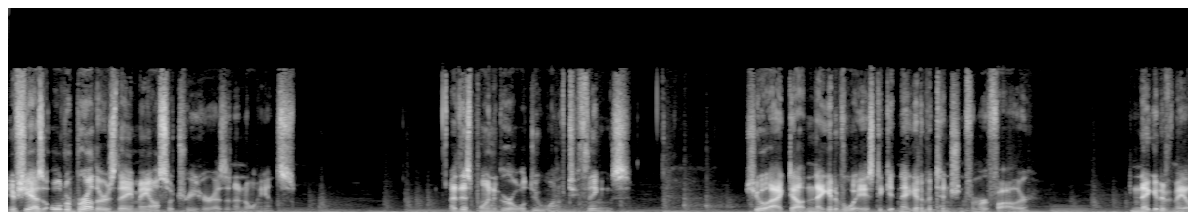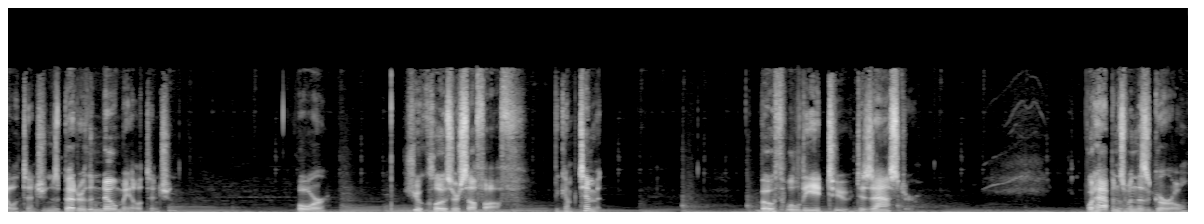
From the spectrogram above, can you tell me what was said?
If she has older brothers, they may also treat her as an annoyance. At this point, a girl will do one of two things. She will act out in negative ways to get negative attention from her father. Negative male attention is better than no male attention. Or she'll close herself off, become timid. Both will lead to disaster. What happens when this girl,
